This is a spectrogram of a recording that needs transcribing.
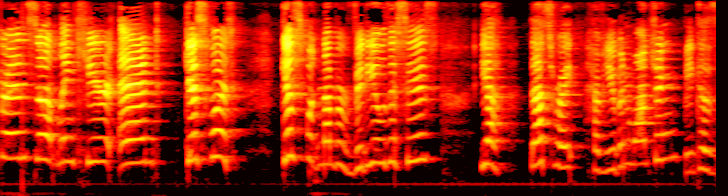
friends, not Link here, and guess what? Guess what number video this is? Yeah, that's right. Have you been watching? Because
